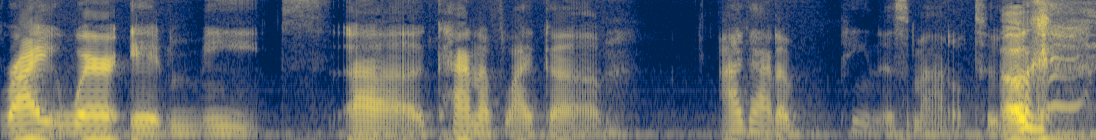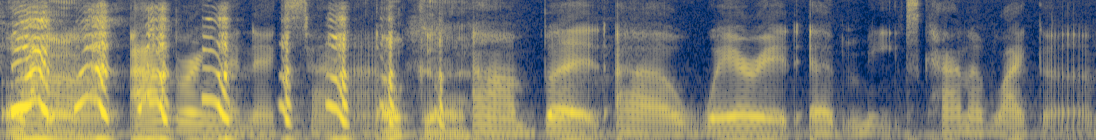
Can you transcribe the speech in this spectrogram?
right where it meets, uh, kind of like a, I got a penis model too. Okay. Um, I'll bring that next time. Okay. Um, but uh, where it uh, meets, kind of like a,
